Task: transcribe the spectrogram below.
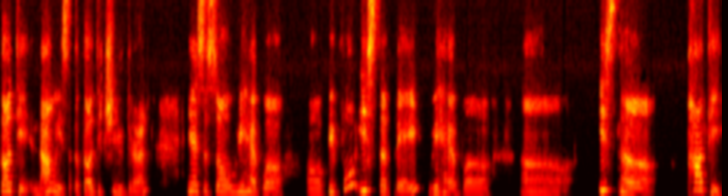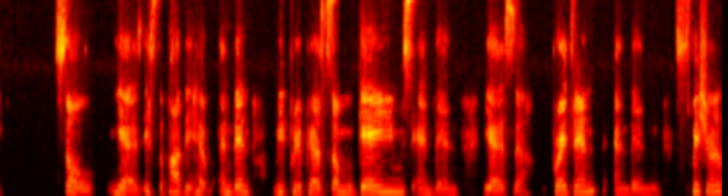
30. Now is 30 children. Yes. So we have uh, uh, before Easter Day, we have a uh, Easter party. So yes, it's the party have, and then we prepare some games, and then yes, uh, present, and then special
